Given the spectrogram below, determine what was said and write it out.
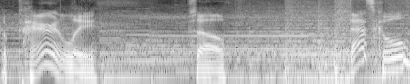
Apparently. So, that's cool.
